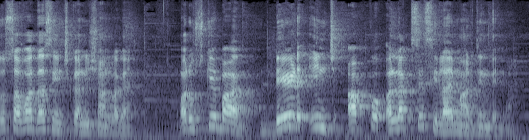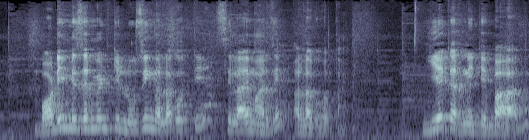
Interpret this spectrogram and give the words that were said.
तो सवा दस इंच का निशान लगाएँ। और उसके बाद डेढ़ इंच आपको अलग से सिलाई मार्जिन देना है। बॉडी मेज़रमेंट की लूजिंग अलग होती है, सिलाई मार्जिन अलग होता है। ये करने के बाद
